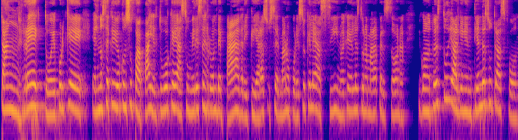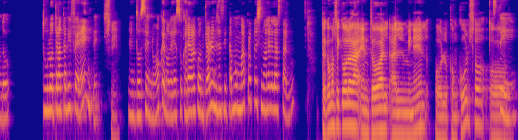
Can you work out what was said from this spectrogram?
tan recto, es porque él no se crió con su papá y él tuvo que asumir ese rol de padre y criar a sus hermanos. Por eso es que él es así, no es que él es una mala persona. Y cuando tú estudias a alguien, entiendes su trasfondo, tú lo tratas diferente. Sí. Entonces, no, que no deje su carrera, al contrario, necesitamos más profesionales de la salud. ¿Usted como psicóloga entró al, al Minel por concurso o sí,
